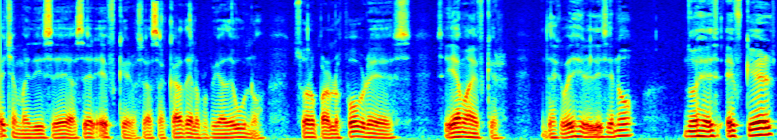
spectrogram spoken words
Bechamay dice hacer efker, o sea, sacar de la propiedad de uno, solo para los pobres, se llama efker. Mientras que él dice no, no es efker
